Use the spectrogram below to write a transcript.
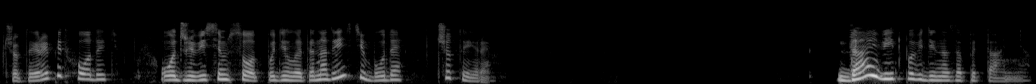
4 підходить. Отже, 800 поділити на 200 буде 4. Дай відповіді на запитання.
